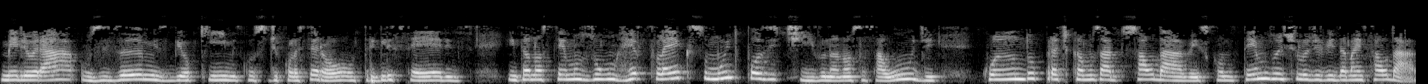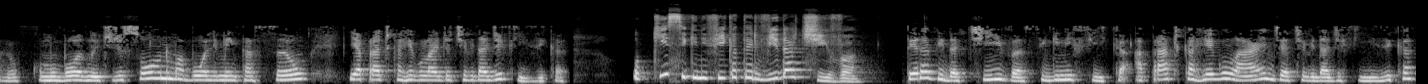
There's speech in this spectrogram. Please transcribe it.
melhorar os exames bioquímicos de colesterol, triglicérides. Então, nós temos um reflexo muito positivo na nossa saúde quando praticamos hábitos saudáveis, quando temos um estilo de vida mais saudável, como boas noites de sono, uma boa alimentação e a prática regular de atividade física. O que significa ter vida ativa? Ter a vida ativa significa a prática regular de atividade física.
